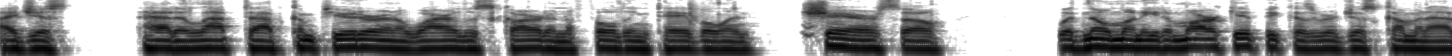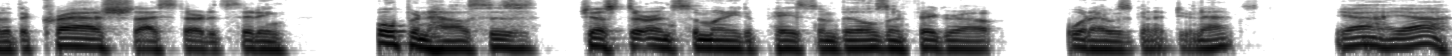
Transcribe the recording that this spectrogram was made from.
I just had a laptop computer and a wireless card and a folding table and chair. So, with no money to market because we were just coming out of the crash, I started sitting open houses just to earn some money to pay some bills and figure out what I was going to do next. Yeah, yeah.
